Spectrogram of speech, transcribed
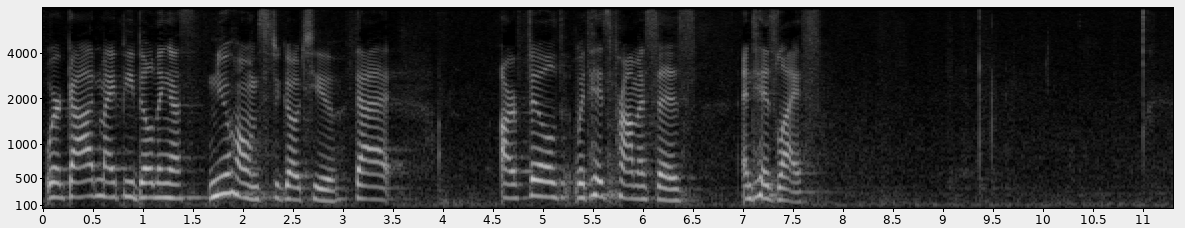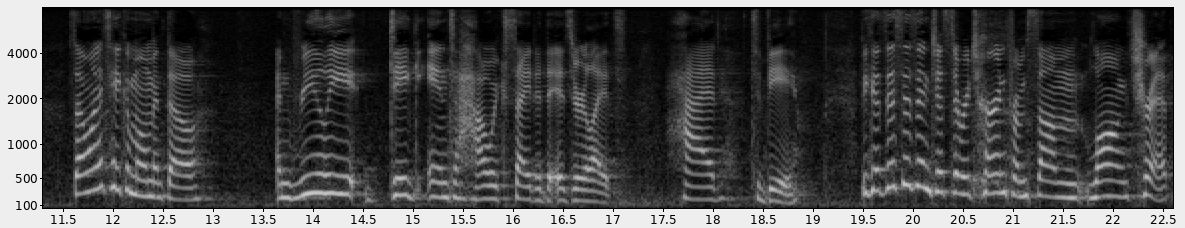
where God might be building us new homes to go to that are filled with His promises and His life? So I want to take a moment, though, and really dig into how excited the Israelites had to be. Because this isn't just a return from some long trip,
